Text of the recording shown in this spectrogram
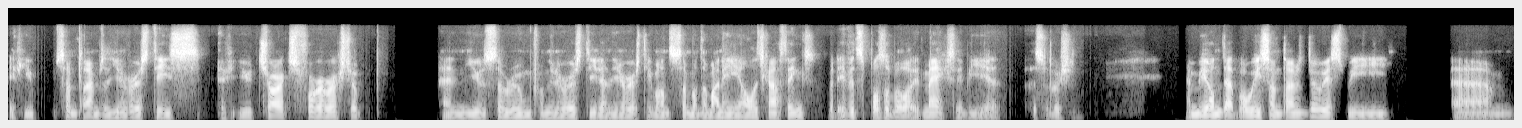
if you sometimes at universities, if you charge for a workshop and use the room from the university, then the university wants some of the money, all these kind of things. But if it's possible, it may actually be a, a solution. And beyond that, what we sometimes do is we um,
